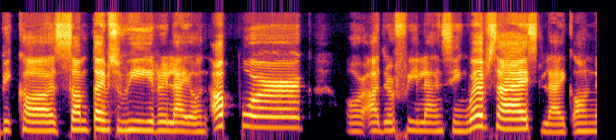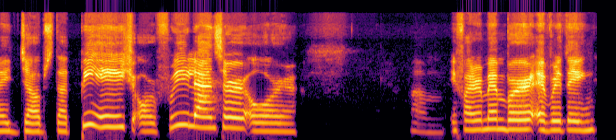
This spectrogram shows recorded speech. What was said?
because sometimes we rely on Upwork or other freelancing websites like onlinejobs.ph or freelancer or um, if I remember everything,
